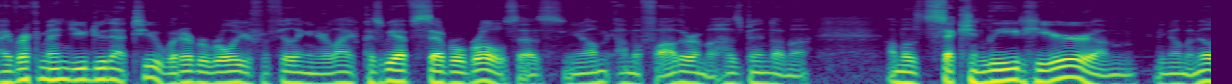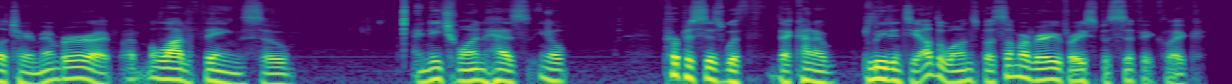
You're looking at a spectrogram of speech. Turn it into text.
I recommend you do that too, whatever role you're fulfilling in your life, because we have several roles. As you know, I'm, I'm, a father, I'm a husband, I'm a I'm a section lead here. I'm you know I'm a military member. I've, I'm a lot of things. So, and each one has you know purposes with that kind of bleed into the other ones, but some are very very specific, like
